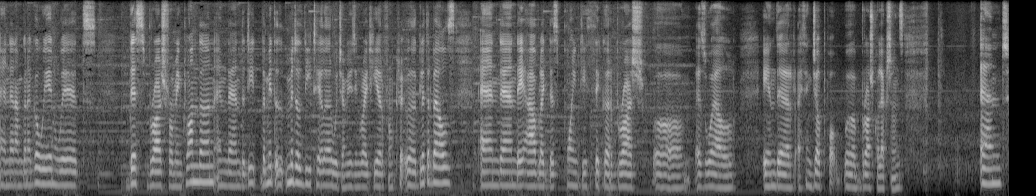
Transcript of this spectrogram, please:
and then I'm gonna go in with this brush from Ink London and then the, de the middle, middle detailer which I'm using right here from uh, Glitterbels and then they have like this pointy thicker brush uh, as well in their I think gel uh, brush collections and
